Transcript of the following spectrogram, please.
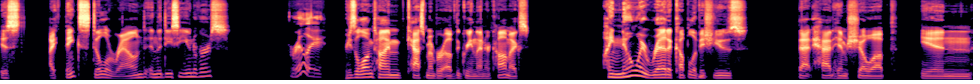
is, I think, still around in the DC universe. really? He's a longtime cast member of the Green Lantern comics. I know I read a couple of issues that had him show up in,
